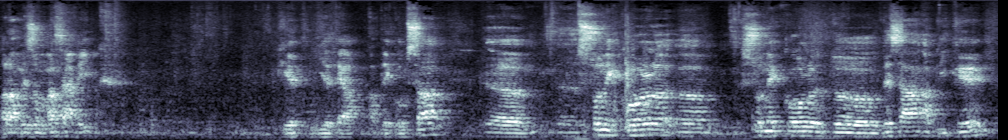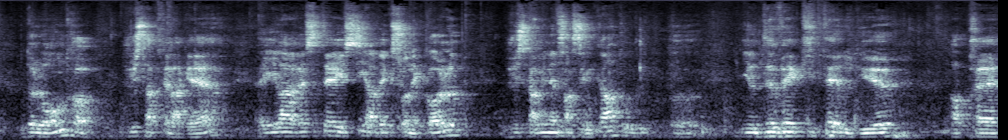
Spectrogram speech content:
à la maison Masaryk, qui, était appelé comme ça, euh, euh, son école, euh, son école de, des arts appliqués de Londres, juste après la guerre. Il a resté ici avec son école jusqu'à 1950 où il devait quitter le lieu après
